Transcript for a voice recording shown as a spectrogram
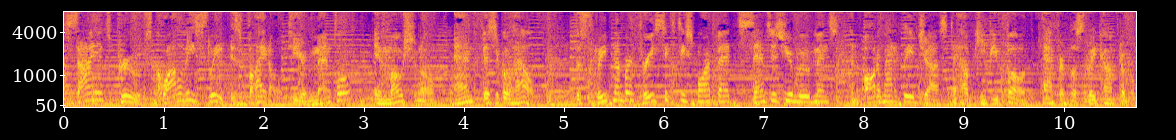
Science proves quality sleep is vital to your mental, emotional, and physical health. The Sleep Number 360 smart bed senses your movements and automatically adjusts to help keep you both effortlessly comfortable.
